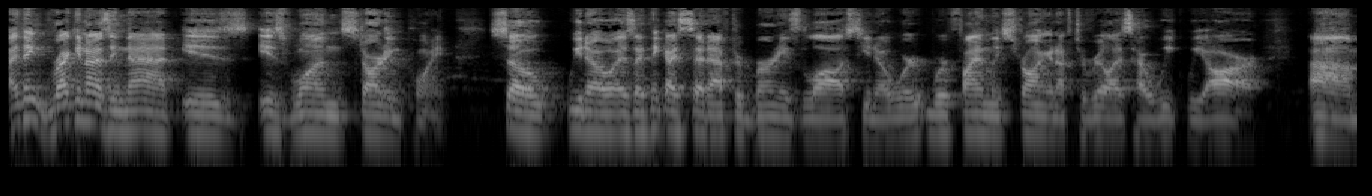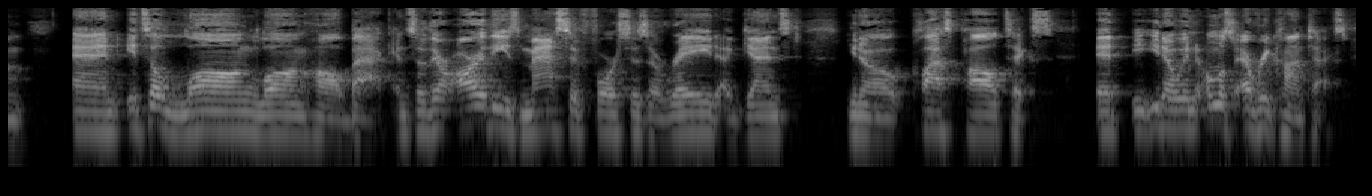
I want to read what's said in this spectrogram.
I think recognizing that is is one starting point. So, you know, as I think I said after Bernie's loss, you know, we're we're finally strong enough to realize how weak we are. Um, and it's a long, long haul back. And so there are these massive forces arrayed against, you know, class politics it, you know, in almost every context.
